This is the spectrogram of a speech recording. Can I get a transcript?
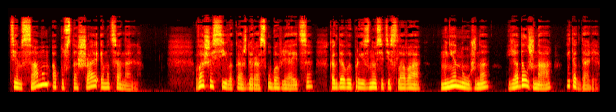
тем самым опустошая эмоционально. Ваша сила каждый раз убавляется, когда вы произносите слова «мне нужно», «я должна» и так далее.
